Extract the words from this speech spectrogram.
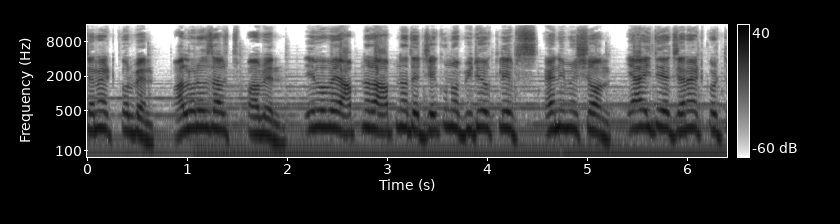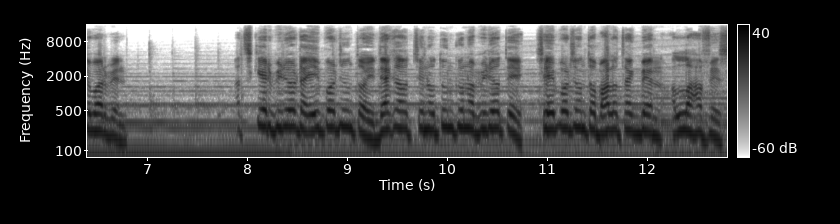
জেনারেট করবেন। ভালো রেজাল্ট পাবেন। এইভাবে আপনারা আপনাদের যে কোনো ভিডিও ক্লিপস অ্যানিমেশন এআই দিয়ে জেনারেট করতে পারবেন। আজকের ভিডিওটা এই পর্যন্তই। দেখা হচ্ছে নতুন কোনো ভিডিওতে। সেই পর্যন্ত ভালো থাকবেন। আল্লাহ হাফেজ।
